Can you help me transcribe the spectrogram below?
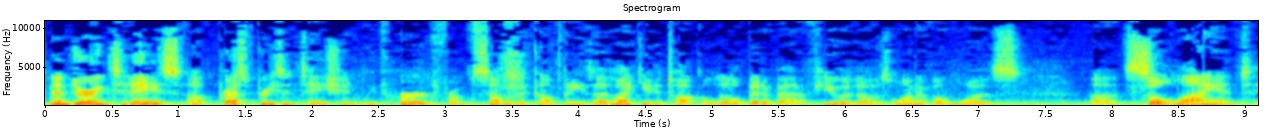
Now, during today's uh, press presentation, we've heard from some of the companies. I'd like you to talk a little bit about a few of those. One of them was uh, Soliant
